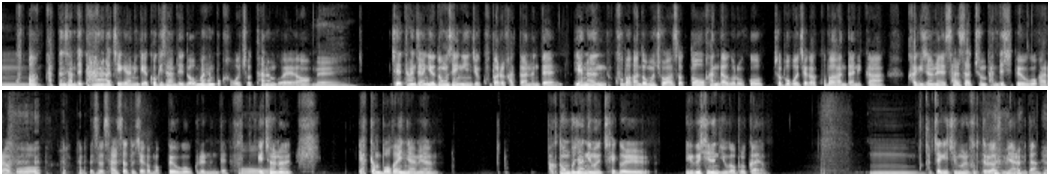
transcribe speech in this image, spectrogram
음. 쿠바 같은 사람들이 다 하나같이 얘기하는 게 거기 사람들이 너무 행복하고 좋다는 거예요. 네. 제 당장 여동생이 이제 쿠바를 갔다 왔는데 얘는 쿠바가 너무 좋아서 또 간다 그러고 저보고 제가 쿠바 간다니까 가기 전에 살사 춤 반드시 배우고 가라고 그래서 살사도 제가 막 배우고 그랬는데 저는 약간 뭐가 있냐면 박동 부장님은 책을 읽으시는 이유가 뭘까요? 음, 갑자기 질문이 훅 들어가서 미안합니다.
